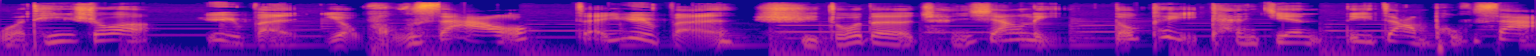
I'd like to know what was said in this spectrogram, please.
我听说日本有菩萨哦，在日本许多的城乡里都可以看见地藏菩萨，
